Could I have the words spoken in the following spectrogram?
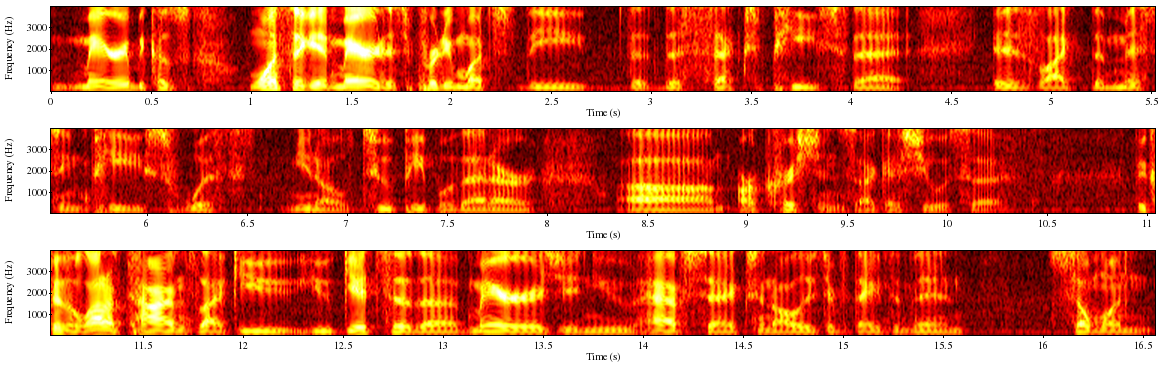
married? Because once they get married, it's pretty much the, the the sex piece that is like the missing piece with you know two people that are um, are Christians, I guess you would say. Because a lot of times, like you you get to the marriage and you have sex and all these different things, and then someone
